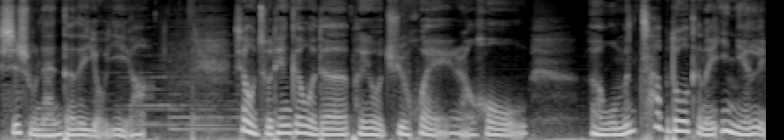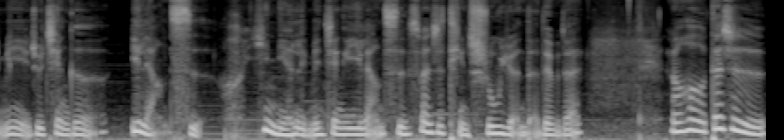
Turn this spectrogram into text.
实属难得的友谊哈。像我昨天跟我的朋友聚会，然后，呃，我们差不多可能一年里面也就见个一两次，一年里面见个一两次，算是挺疏远的，对不对？然后，但是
